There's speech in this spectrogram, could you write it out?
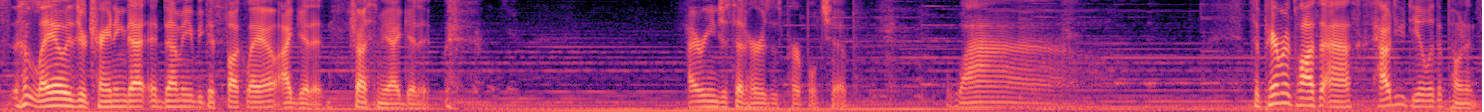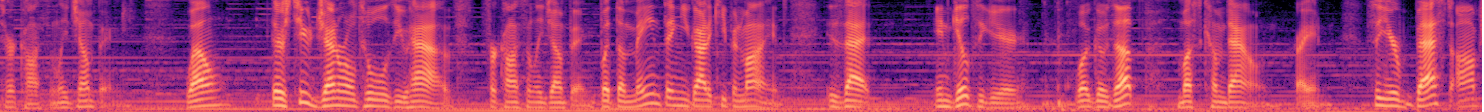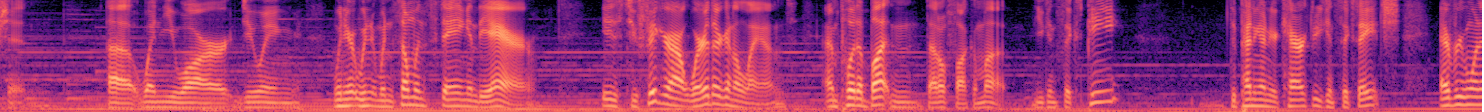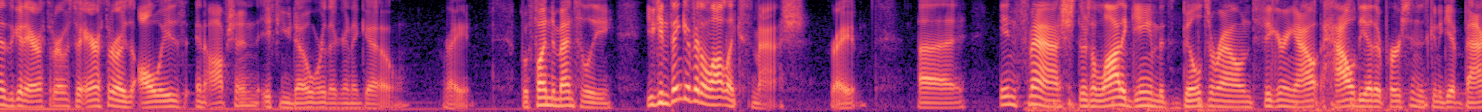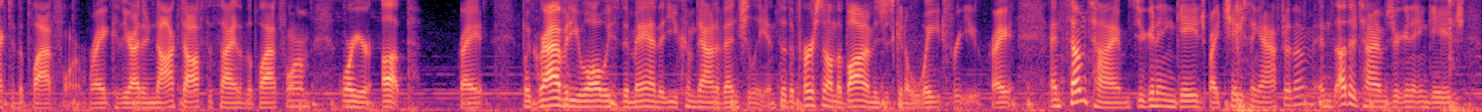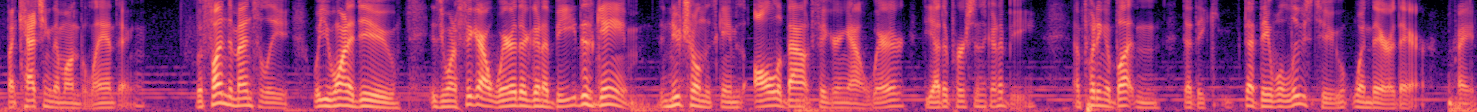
Leo is your training dummy because fuck Leo. I get it. Trust me, I get it. Irene just said hers is purple chipp. Wow. So Pyramid Plaza asks, how do you deal with opponents who are constantly jumping? Well, there's two general tools you have for constantly jumping, but the main thing you got to keep in mind is that in Guilty Gear, what goes up must come down, right? So your best option uh, when you are doing when you're when when someone's staying in the air is to figure out where they're gonna land and put a button that'll fuck them up. You can 6P, depending on your character, you can 6H. Everyone has a good air throw, so air throw is always an option if you know where they're gonna go, right? But fundamentally, you can think of it a lot like Smash, right? Uh, in Smash, there's a lot of game that's built around figuring out how the other person is going to get back to the platform, right? Because you're either knocked off the side of the platform or you're up, right? But gravity will always demand that you come down eventually. And so the person on the bottom is just going to wait for you, right? And sometimes you're going to engage by chasing after them, and other times you're going to engage by catching them on the landing, but fundamentally, what you want to do is you want to figure out where they're going to be. This game, neutral in this game, is all about figuring out where the other person is going to be and putting a button that they that they will lose to when they are there, right?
